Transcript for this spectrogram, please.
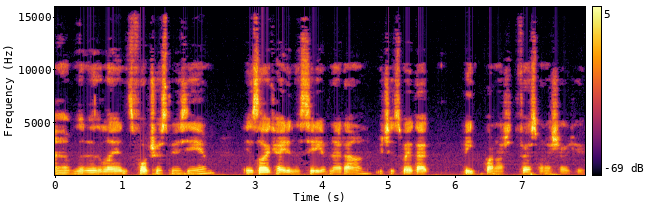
Um, the Netherlands Fortress Museum is located in the city of Naarden, which is where that big one, I, first one I showed you.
